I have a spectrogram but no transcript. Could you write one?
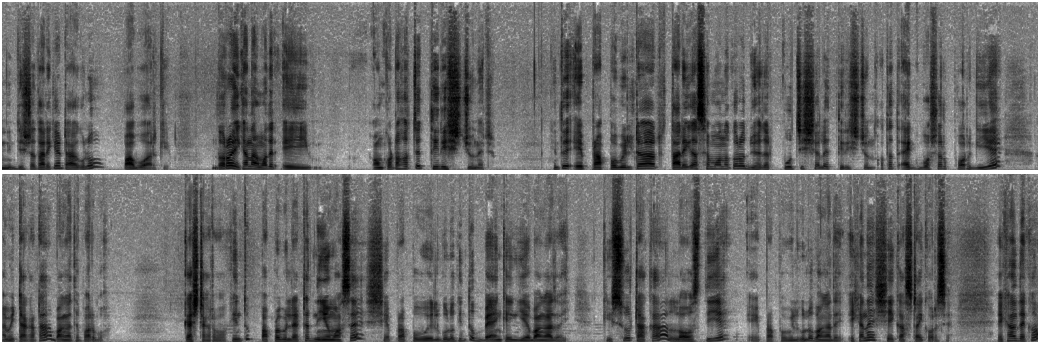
নির্দিষ্ট তারিখে টাকাগুলো পাবো আর কি। ধরো এখানে আমাদের এই অঙ্কটা হচ্ছে তিরিশ জুনের। কিন্তু এই প্রাপ্য বিলটার তারিখ আছে মনে করো দুই হাজার পঁচিশ সালের তিরিশ জুন, অর্থাৎ এক বছর পর গিয়ে আমি টাকাটা বাঙাতে পারব, ক্যাশ টাকা পাবো। কিন্তু প্রাপ্য বিলের একটা নিয়ম আছে, সে প্রাপ্য বিলগুলো কিন্তু ব্যাংকে গিয়ে ভাঙা যায়। কিছু টাকা লস দিয়ে এই প্রাপ্য বিলগুলো ভাঙা দেয়। এখানে সেই কাজটাই করেছে। এখানে দেখো,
